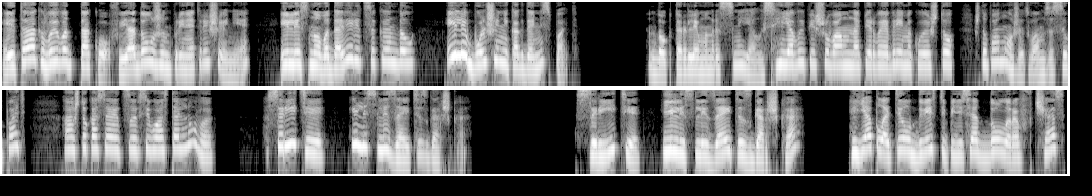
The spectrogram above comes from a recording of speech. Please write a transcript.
Итак, вывод таков. Я должен принять решение. Или снова довериться Кэндалл, или больше никогда не спать. Доктор Лемон рассмеялась. «Я выпишу вам на первое время кое-что, что поможет вам засыпать, а что касается всего остального, срите или слезайте с горшка». «Срите или слезайте с горшка?» Я платил 250 долларов в час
